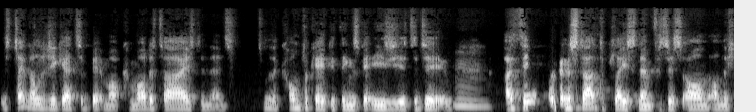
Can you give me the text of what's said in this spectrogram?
as technology gets a bit more commoditized and, and some of the complicated things get easier to do. Mm. I think we're going to start to place an emphasis on on the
